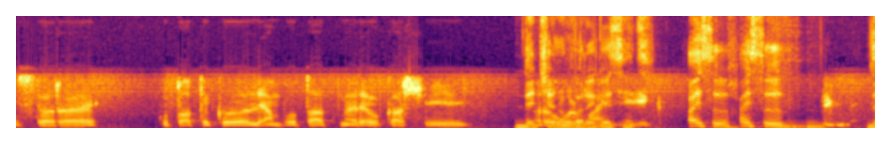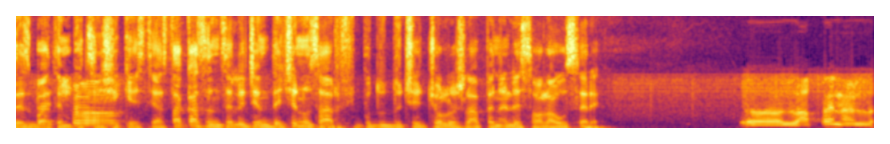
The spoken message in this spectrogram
USR, cu toate că le-am votat mereu ca și De ce nu răul vă mai regăsiți? mic. Hai să, hai să dezbatem Deci, puțin uh, și chestia asta, ca să înțelegem de ce nu s-ar fi putut duce Cioloș la PNL sau la USR. Uh, La PNL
